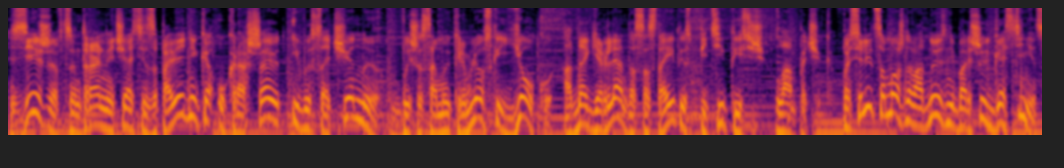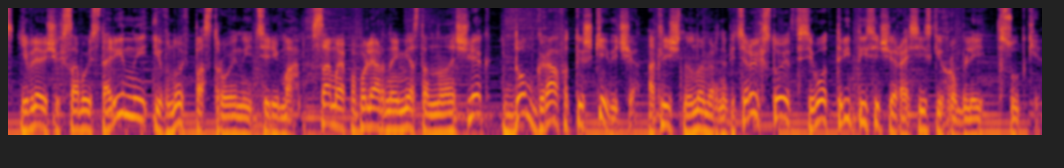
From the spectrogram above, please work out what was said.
Здесь же, в центральной части заповедника, украшают и высоченную, выше самой Кремлевской, елку. Одна гирлянда состоит из пяти тысяч лампочек. Поселиться можно в одной из небольших гостиниц, являющих собой старинные и вновь построенные терема. Самое популярное место на ночлег – дом графа Тышкевича. Отличный номер на пятерых стоит всего 3000 российских рублей в сутки.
